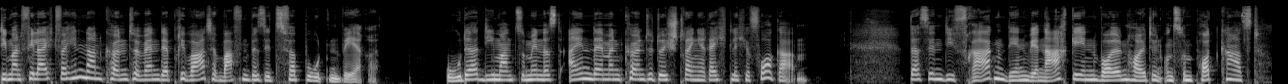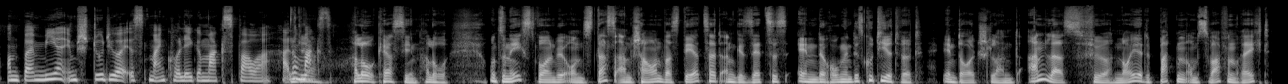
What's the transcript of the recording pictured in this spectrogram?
die man vielleicht verhindern könnte, wenn der private Waffenbesitz verboten wäre. Oder die man zumindest eindämmen könnte durch strenge rechtliche Vorgaben. Das sind die Fragen, denen wir nachgehen wollen heute in unserem Podcast. Und bei mir im Studio ist mein Kollege Max Bauer. Hallo ja. Max. Hallo Kerstin, hallo. Und zunächst wollen wir uns das anschauen, was derzeit an Gesetzesänderungen diskutiert wird in Deutschland. Anlass für neue Debatten ums Waffenrecht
